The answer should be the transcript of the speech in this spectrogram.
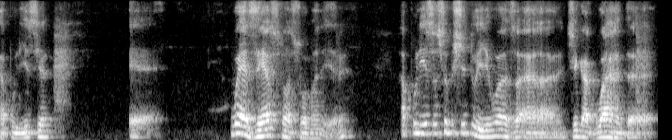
a polícia, é, o exército à sua maneira, a polícia substituiu as, a antiga guarda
